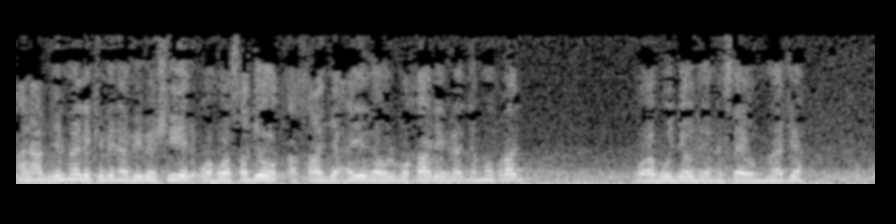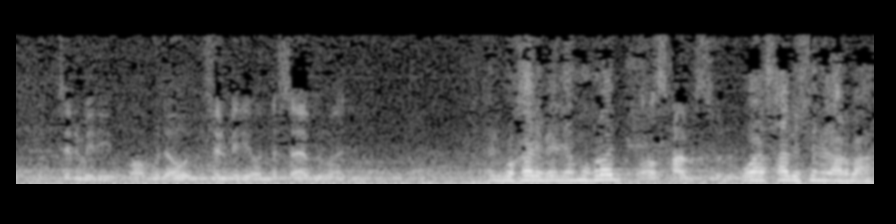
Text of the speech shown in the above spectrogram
عن عبد الملك بن أبي بشير وهو صدوق أخرج حديثه البخاري في الأدب المفرد وأبو داود والنسائي وابن ماجه. الترمذي وأبو داود الترمذي والنسائي وابن ماجه. البخاري في الأدب المفرد وأصحاب السنن. وأصحاب السنن الأربعة.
